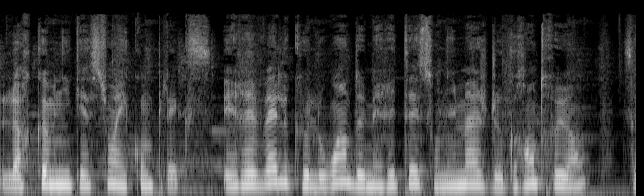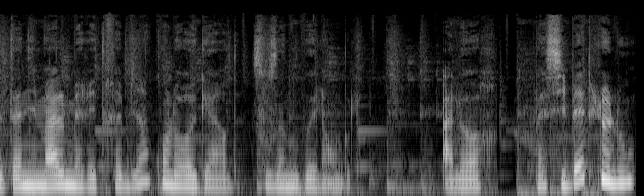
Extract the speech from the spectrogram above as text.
Leur communication est complexe et révèle que loin de mériter son image de grand truand, cet animal mériterait bien qu'on le regarde sous un nouvel angle. Alors, pas si bête le loup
